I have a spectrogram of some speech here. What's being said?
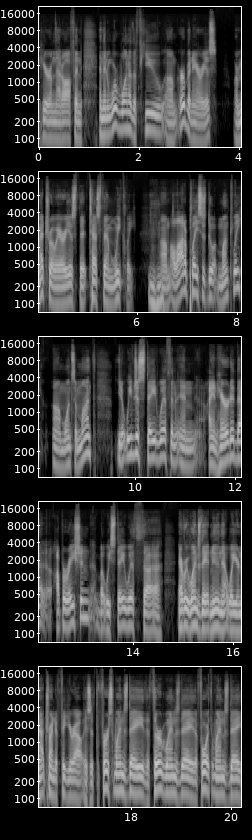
hear them that often and then we're one of the few um, urban areas or metro areas that test them weekly Mm-hmm. Um, a lot of places do it monthly, um, once a month. You know, we've just stayed with, and, and I inherited that operation, but we stay with uh, every Wednesday at noon. That way, you're not trying to figure out is it the first Wednesday, the third Wednesday, the fourth Wednesday.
